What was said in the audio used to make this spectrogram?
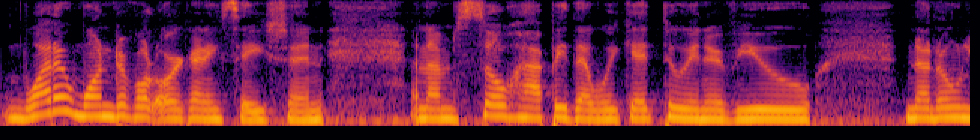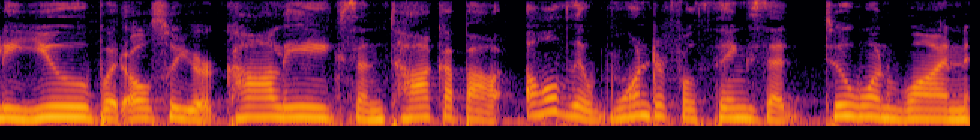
what a wonderful organization, and I'm so happy that we get to interview not only you but also your colleagues and talk about all the wonderful things that 211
